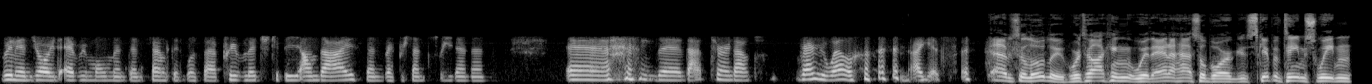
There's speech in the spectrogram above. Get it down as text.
really enjoyed every moment and felt it was a privilege to be on the ice and represent Sweden and. Uh, and uh, that turned out very well, I guess. Absolutely. We're talking with Anna Hasselborg, skip of Team Sweden,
